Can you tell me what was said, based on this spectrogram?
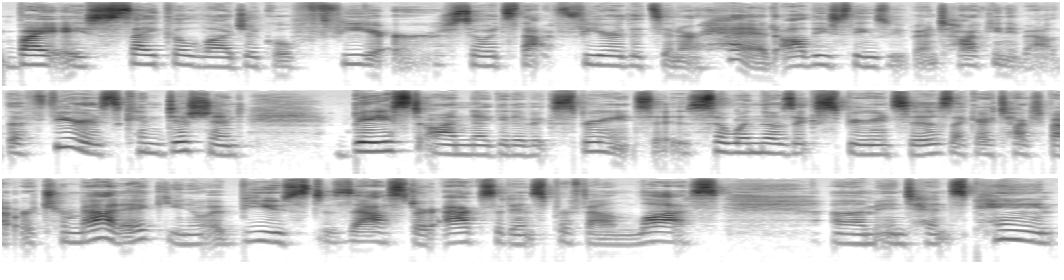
by a psychological fear. So it's that fear that's in our head, all these things we've been talking about. The fear is conditioned based on negative experiences. So when those experiences, like I talked about, are traumatic, you know, abuse, disaster, accidents, profound loss, um, intense pain,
